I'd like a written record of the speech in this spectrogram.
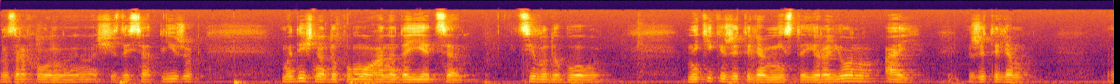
розраховано на 60 ліжок. Медична допомога надається цілодобово не тільки жителям міста і району, а й жителям е,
